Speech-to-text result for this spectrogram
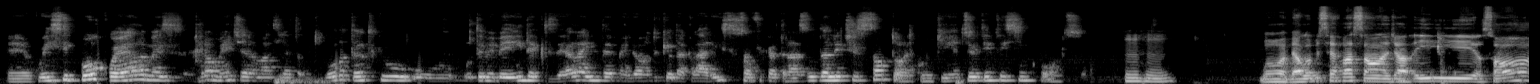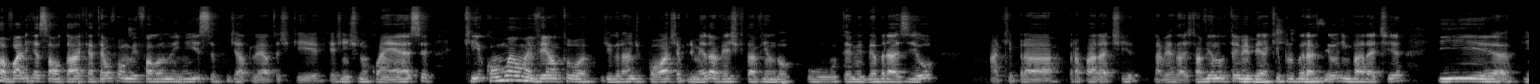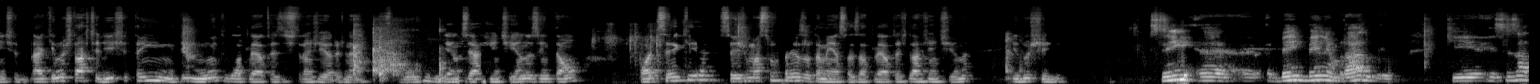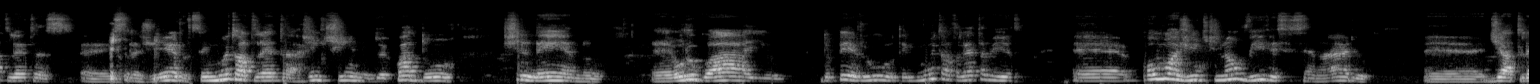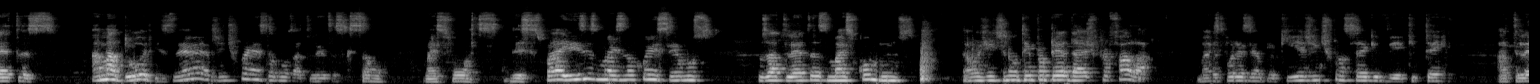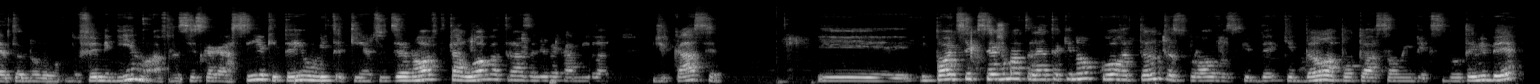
É, eu conheci pouco ela, mas realmente ela é uma atleta muito boa, tanto que o, o, o, TMB Index dela ainda é melhor do que o da Clarice, só fica atrás do da Letícia Saltori, com 585 pontos. Uhum. Boa, bela observação, né? E só vale ressaltar que até o Valmir falou no início de atletas que, que a gente não conhece, que como é um evento de grande porte, é a primeira vez que está vindo o TMB Brasil aqui para Paraty, na verdade, está vindo o TMB aqui para o Brasil, em Paraty, e a gente aqui no Start List tem, tem muitos atletas estrangeiros, né? E argentinos, então pode ser que seja uma surpresa também essas atletas da Argentina e do Chile. Sim, é, é, é bem, bem lembrado, Bruno, que esses atletas é, estrangeiros, tem muito atleta argentino, do Equador, chileno, é, uruguaio, do Peru, tem muito atleta mesmo. É, como a gente não vive esse cenário é, de atletas amadores, né? A gente conhece alguns atletas que são mais fortes desses países, mas não conhecemos os atletas mais comuns. Então a gente não tem propriedade para falar. Mas, por exemplo, aqui a gente consegue ver que tem atleta no, no feminino, a Francisca Garcia, que tem um ITRI 519, que está logo atrás ali da Camila de Cássia. E, e, pode ser que seja uma atleta que não corra tantas provas que, de, que dão a pontuação index do TMB,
